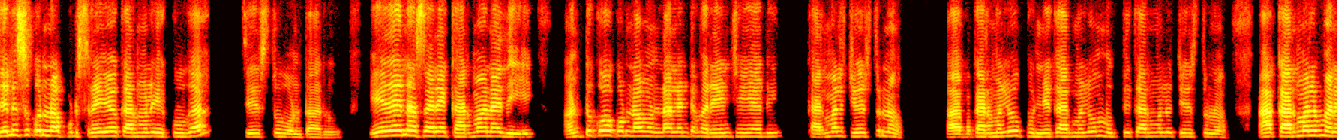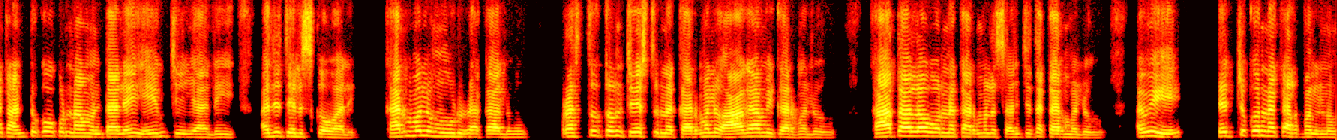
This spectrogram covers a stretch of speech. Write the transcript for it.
తెలుసుకున్నప్పుడు శ్రేయోకర్మలు ఎక్కువగా చేస్తూ ఉంటారు. ఏదైనా సరే కర్మ అనేది అంటుకోకుండా ఉండాలంటే మరి ఏం చేయాలి? కర్మలు చేస్తున్నాం. పాపకర్మలు పుణ్యకర్మలు ముక్తి కర్మలు చేస్తున్నాం. ఆ కర్మలు మనకు అంటుకోకుండా ఉండాలి ఏం చేయాలి? అది తెలుసుకోవాలి. కర్మలు మూడు రకాలు. ప్రస్తుతం చేస్తున్న కర్మలు ఆగామి కర్మలు ఖాతాలో ఉన్న కర్మలు సంచిత కర్మలు అవి తెచ్చుకున్న కర్మలను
